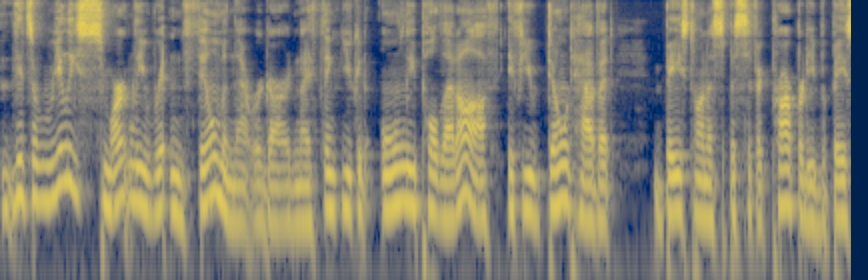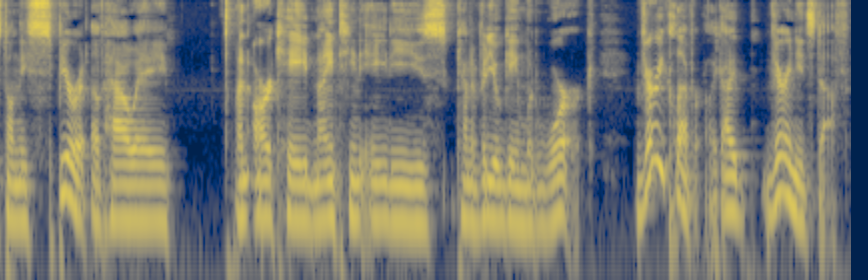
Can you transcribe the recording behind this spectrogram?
it's a really smartly written film in that regard, and I think you could only pull that off if you don't have it based on a specific property, but based on the spirit of how a an arcade 1980s kind of video game would work. very clever. Like I very neat stuff.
